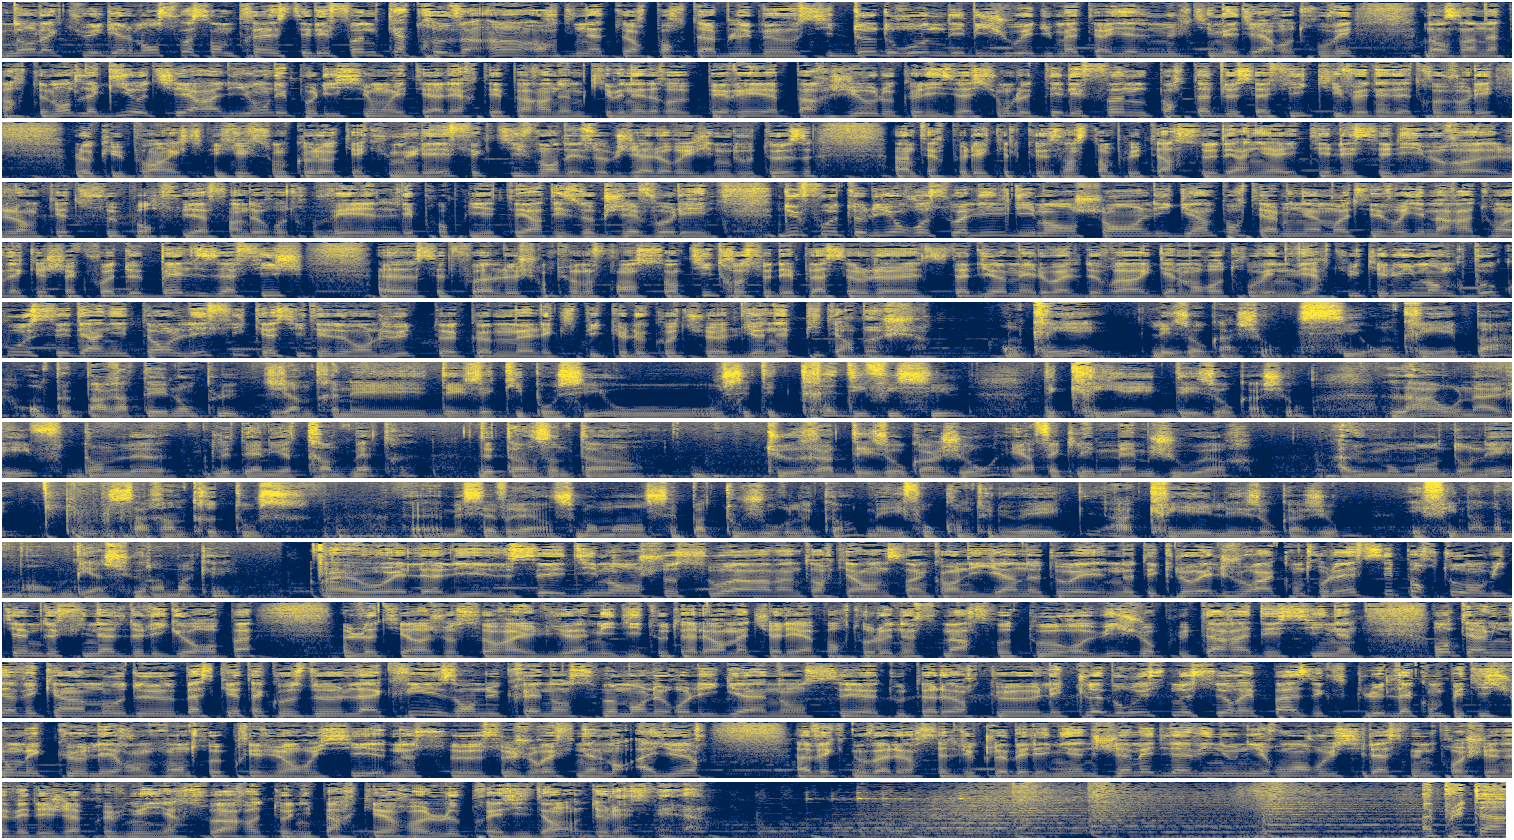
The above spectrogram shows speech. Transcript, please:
Dans l'actu également, 73 téléphones, 81 ordinateurs portables, mais aussi deux drones, des bijoux et du matériel multimédia retrouvés dans un appartement de la Guillotière à Lyon. Les policiers ont été alertés par un homme qui venait de repérer par géolocalisation le téléphone portable de sa fille qui venait d'être volé. L'occupant a expliqué que son coloc accumulait effectivement des objets à l'origine douteuse. Interpellé quelques instants plus tard, ce dernier a été laissé libre. L'enquête se poursuit afin de retrouver les propriétaires des objets volés. Du foot, Lyon reçoit Lille dimanche en Ligue 1 pour terminer un mois de février avec à chaque fois de belles affiches. Euh, cette fois, le champion de France en titre se déplace à l'OL Stadium et l'OL devra également retrouver une vertu qui lui manque beaucoup ces derniers temps, l'efficacité devant le but, comme l'explique le coach lyonnais Peter Bosch on créait les occasions. Si on créait pas, on peut pas rater non plus. J'ai entraîné des équipes aussi où, c'était très difficile de créer des occasions. Là, on arrive dans le, le dernier 30 mètres. De temps en temps, tu rates des occasions et avec les mêmes joueurs, à un moment donné, ça rentre tous. Euh, mais c'est vrai, en ce moment, c'est pas toujours le cas, mais il faut continuer à créer les occasions et finalement, bien sûr, à marquer. OL Lille, c'est dimanche soir à 20h45 en Ligue 1. Notez que l'OL jouera contre le FC Porto en huitième de finale de Ligue Europa. Le tirage au sort a eu lieu à midi tout à l'heure. Match aller à Porto le 9 mars. Retour huit jours plus tard à Dessine. On termine avec un mot de basket à cause de la crise en Ukraine en ce moment. L'Euroleague a annoncé tout à l'heure que les clubs russes ne seraient pas exclus de la compétition, mais que les rencontres prévues en Russie ne se, se joueraient finalement ailleurs. Avec nos valeurs, celles du club et les miennes. Jamais de la vie nous n'irons en Russie la semaine prochaine avait déjà prévenu hier soir Tony Parker, le président de l'ASVEL. À plus tard.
